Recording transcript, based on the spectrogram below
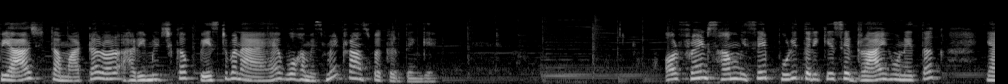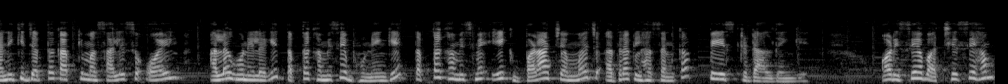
प्याज, टमाटर और हरी मिर्च का पेस्ट बनाया है, वो हम इसमें ट्रांसफ़र कर देंगे। और फ्रेंड्स हम इसे पूरी तरीके से ड्राई होने तक, यानी कि जब तक आपके मसाले से ऑयल अलग होने लगे, तब तक हम इसे भुनेंगे। तब तक हम इसमें एक बड़ा चम्मच अदरक लहसुन का पेस्ट डाल देंगे। और इसे अब अच्छे से हम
